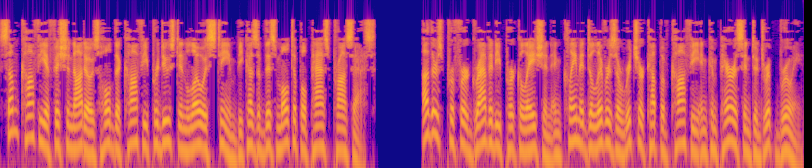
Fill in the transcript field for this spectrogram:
Some coffee aficionados hold the coffee produced in low esteem because of this multiple pass process. Others prefer gravity percolation and claim it delivers a richer cup of coffee in comparison to drip brewing.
